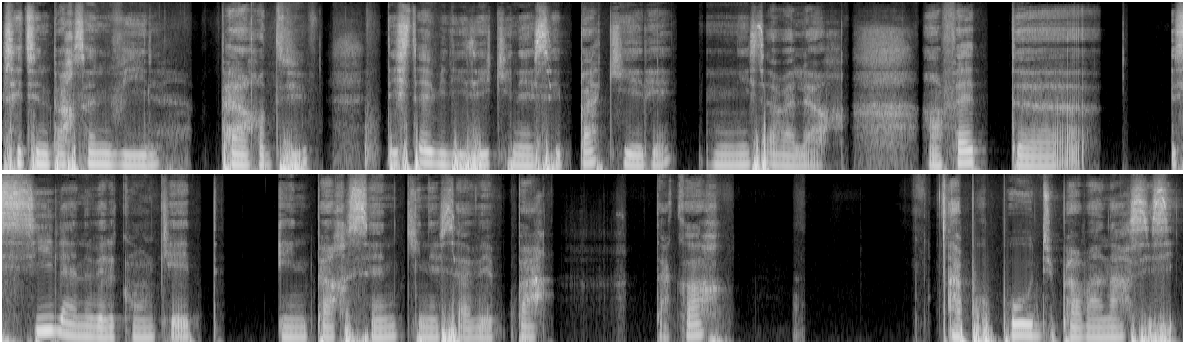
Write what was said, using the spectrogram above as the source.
C'est une personne vile, perdue, déstabilisée, qui ne sait pas qui elle est ni sa valeur. En fait, euh, si la nouvelle conquête est une personne qui ne savait pas, d'accord, à propos du pervers narcissique,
